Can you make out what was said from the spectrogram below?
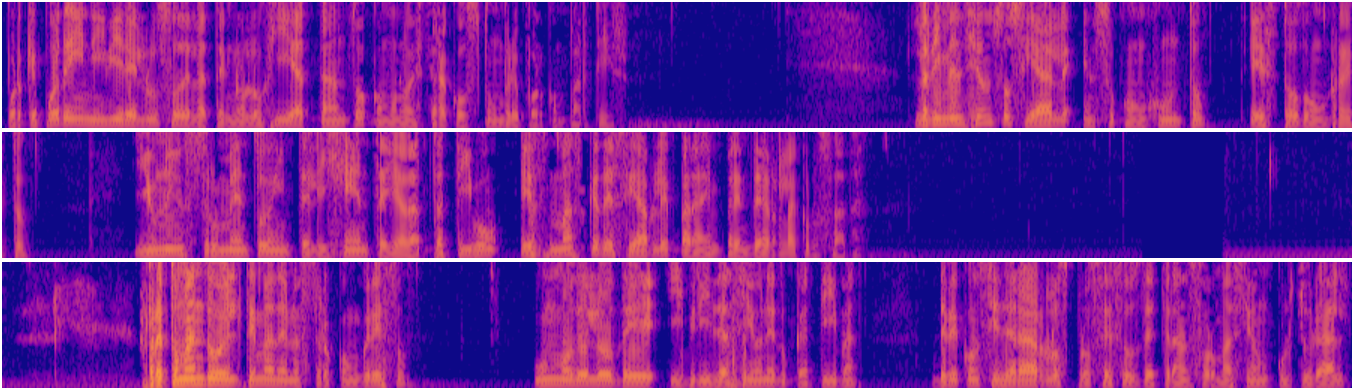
porque puede inhibir el uso de la tecnología tanto como nuestra costumbre por compartir. La dimensión social en su conjunto es todo un reto y un instrumento inteligente y adaptativo es más que deseable para emprender la cruzada. Retomando el tema de nuestro congreso, un modelo de hibridación educativa debe considerar los procesos de transformación cultural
